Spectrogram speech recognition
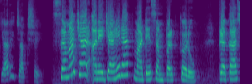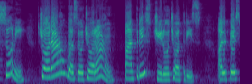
ક્યારે જાગશે? સમાચાર અને જાહેરાત માટે સંપર્ક કરો. પ્રકાશ સોની, ચોરાણું બસો ચોરાણું, પાંત્રીસ જીરો ચોત્રીસ, અલ્પેશ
